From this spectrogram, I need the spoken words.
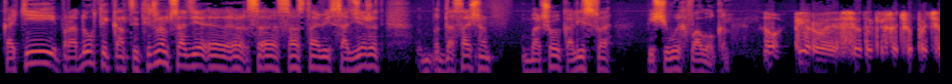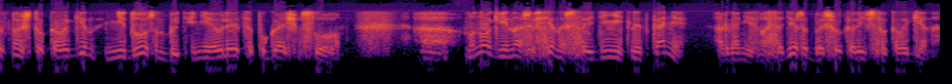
какие продукты в концентрированном составе содержат достаточно большое количество пищевых волокон. Ну, первое, все-таки хочу подчеркнуть, что коллаген не должен быть и не является пугающим словом. А, многие наши, все наши соединительные ткани организма содержат большое количество коллагена.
